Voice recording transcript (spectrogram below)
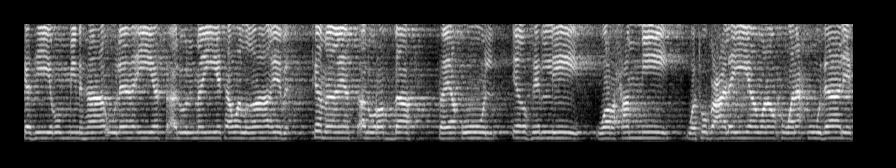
كثير من هؤلاء يسأل الميت والغائب كما يسأل ربه فيقول اغفر لي وارحمني وتب علي ونحو ذلك.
